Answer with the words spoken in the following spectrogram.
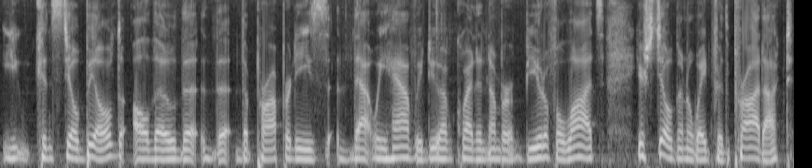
you can still build, although the, the, the properties that we have, we do have quite a number of beautiful lots. You're still going to wait for the product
